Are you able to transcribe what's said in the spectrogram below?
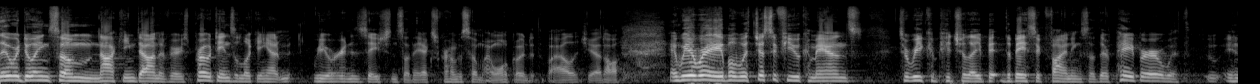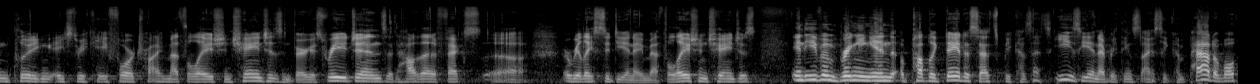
they were doing some knocking down of various proteins and looking at reorganizations on the X chromosome. I won't go into the biology at all. And we were able, with just a few commands, to recapitulate the basic findings of their paper, with, including H3K4 trimethylation changes in various regions and how that affects uh, or relates to DNA methylation changes, and even bringing in public data sets, because that's easy and everything's nicely compatible,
